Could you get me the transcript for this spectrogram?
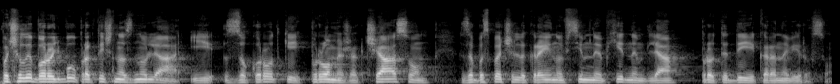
почали боротьбу практично з нуля і за короткий проміжок часу забезпечили країну всім необхідним для протидії коронавірусу.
